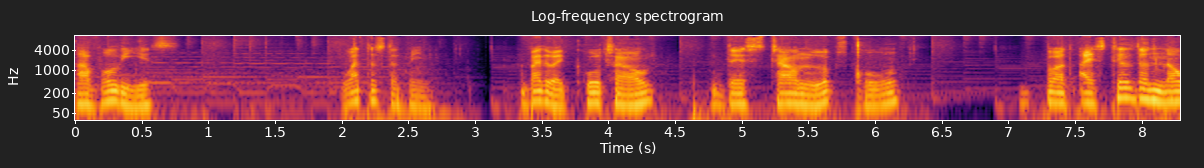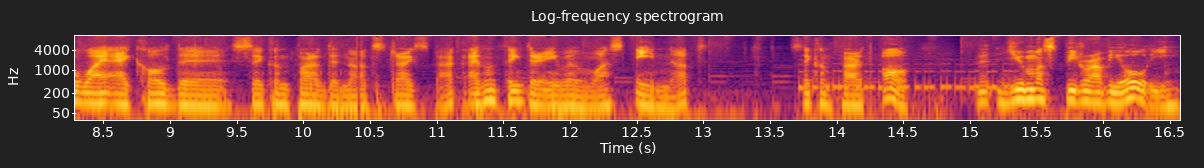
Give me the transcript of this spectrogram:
Ravolies. What does that mean? By the way, cool town. This town looks cool. But I still don't know why I called the second part the Nut Strikes Back. I don't think there even was a nut. Second part, oh, you must be Ravioli.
